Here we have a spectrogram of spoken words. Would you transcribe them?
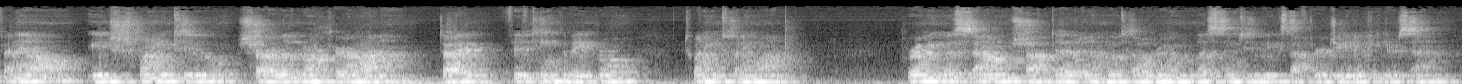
Fennell, age 22, Charlotte, North Carolina, died 15th of April, 2021. Remy was found shot dead in a hotel room less than two weeks after Jaida Peterson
